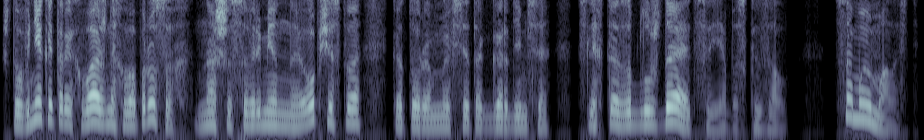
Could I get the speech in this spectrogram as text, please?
что в некоторых важных вопросах наше современное общество, которым мы все так гордимся, слегка заблуждается, я бы сказал. Самую малость.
